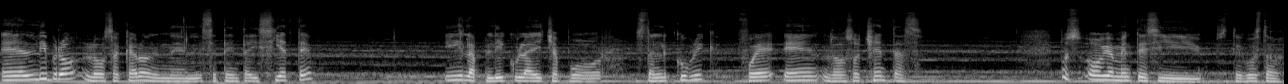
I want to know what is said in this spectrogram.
El libro lo sacaron en el 77 y la película hecha por Stanley Kubrick fue en los 80s. Pues obviamente si pues, te gusta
